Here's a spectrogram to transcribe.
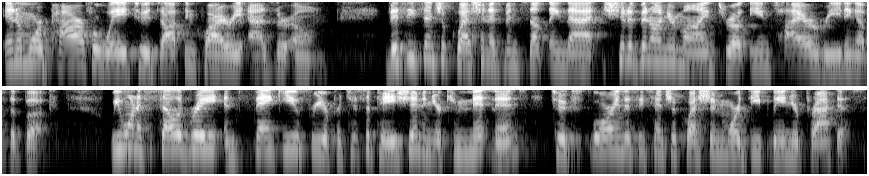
in a more powerful way to adopt inquiry as their own. This essential question has been something that should have been on your mind throughout the entire reading of the book. We want to celebrate and thank you for your participation and your commitment to exploring this essential question more deeply in your practice.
